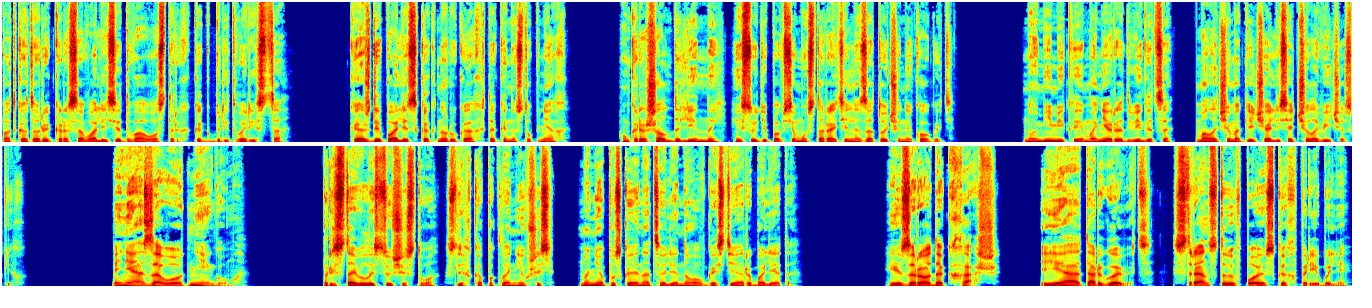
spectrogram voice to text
под которой красовались два острых, как бритва резца. Каждый палец, как на руках, так и на ступнях, украшал длинный и, судя по всему, старательно заточенный коготь. Но мимика и манера двигаться мало чем отличались от человеческих. Меня зовут Нигум. Представилось существо, слегка поклонившись, но не опуская нацеленного в гостей арбалета. Из рода Кхаш. Я торговец. Странствую в поисках прибыли.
